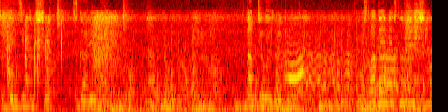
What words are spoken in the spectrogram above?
Тут бензином все сгорит, да? Да. Там делают рекламу. Слабое место женщины.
